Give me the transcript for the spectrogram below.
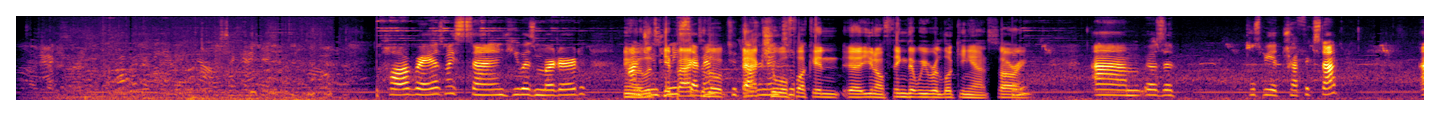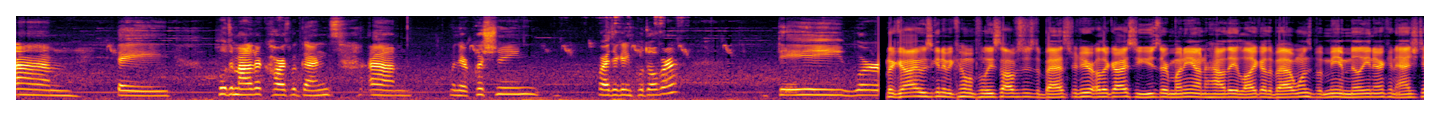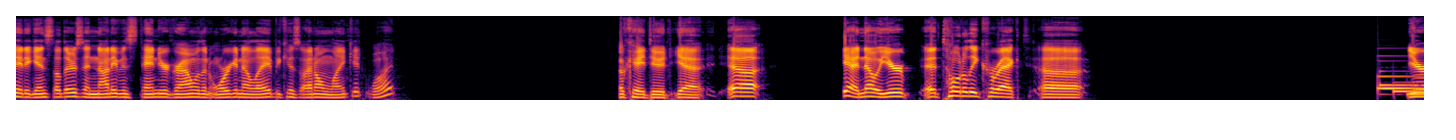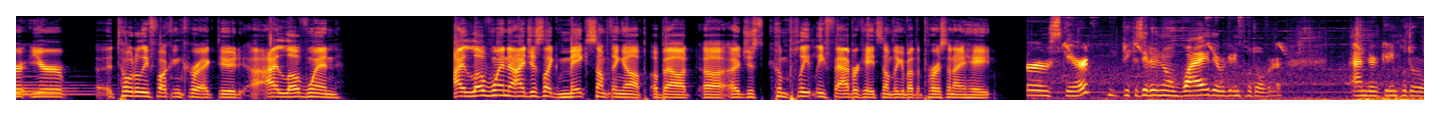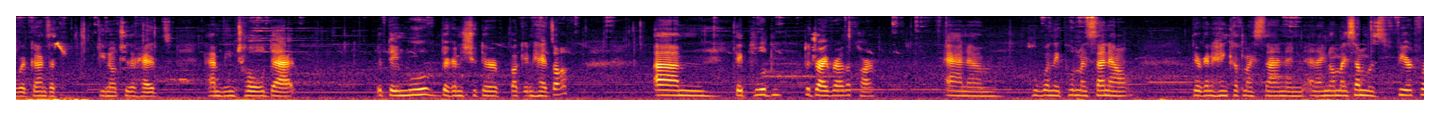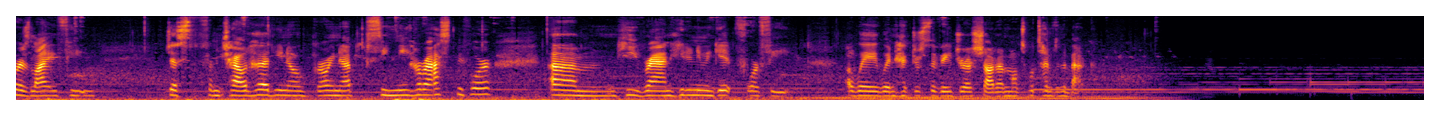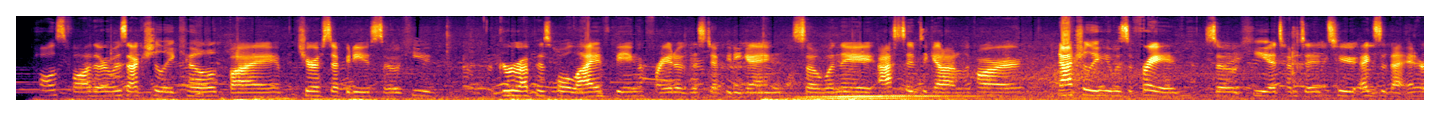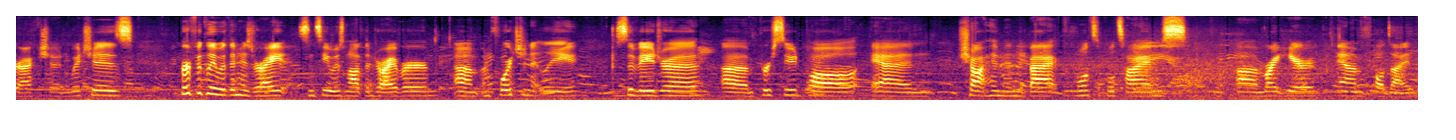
Paul Rea is my son. He was murdered Anyway, on June let's get back to 27th, the actual fucking uh, you know thing that we were looking at. Sorry. Um, it was a supposed to be a traffic stop. Um, they pulled him out of their cars with guns. Um, when they were questioning why they're getting pulled over, they were The guy who's going to become a police officer is the bastard here. Other guys who use their money on how they like are the bad ones. But me, a millionaire, can agitate against others and not even stand your ground with an org in LA because I don't like it. What? Okay, dude. Yeah. Uh, yeah. No, you're uh, totally correct. Uh, you're you're uh, totally fucking correct, dude. I I love when. I love when I just like make something up about uh I just completely fabricate something about the person I hate. were scared because they didn't know why they were getting pulled over, and they're getting pulled over with guns, you know, to their heads, and being told that if they move, they're gonna shoot their fucking heads off. Um, they pulled the driver out of the car, and um, when they pulled my son out, they're gonna handcuff my son, and, and I know my son was feared for his life. He just from childhood, you know, growing up, seen me harassed before. Um, he ran. He didn't even get four feet away when Hector Saavedra shot him multiple times in the back. Paul's father was actually killed by sheriff's deputies, so he grew up his whole life being afraid of this deputy gang. So when they asked him to get out of the car, naturally he was afraid. So he attempted to exit that interaction, which is perfectly within his right since he was not the driver. Um, unfortunately, Saavedra um, pursued Paul and shot him in the back multiple times um, right here, and Paul died.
